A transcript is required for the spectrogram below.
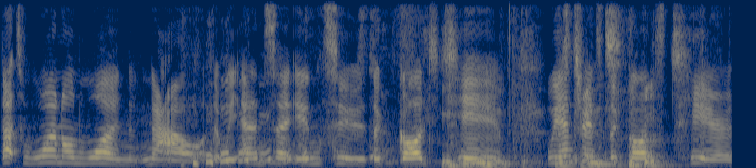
that's one on one now that we enter into the God tier. We It's enter into the tense. God's tier.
